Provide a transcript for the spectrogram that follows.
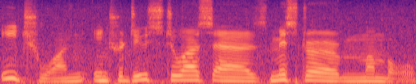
each one introduced to us as Mr. Mumble.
